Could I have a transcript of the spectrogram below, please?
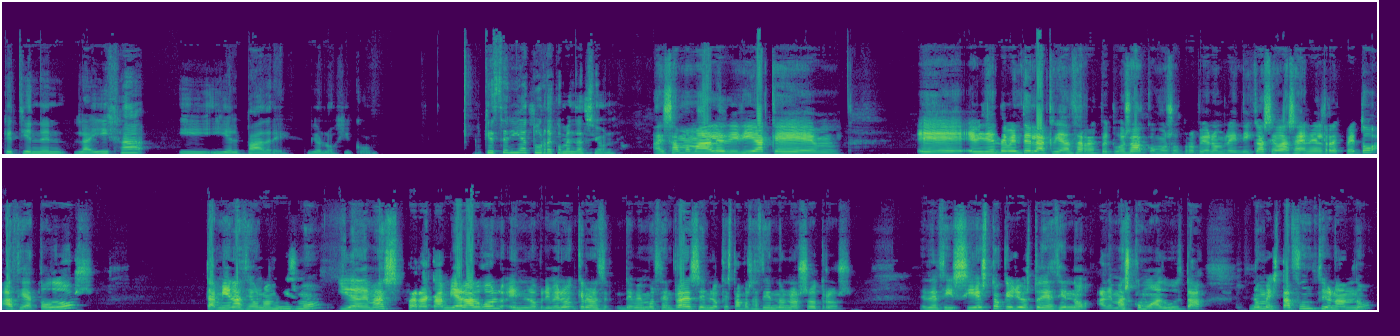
que tienen la hija y, el padre biológico. ¿Qué sería tu recomendación? A esa mamá le diría que eh, evidentemente la crianza respetuosa, como su propio nombre indica, se basa en el respeto hacia todos, también hacia uno mismo y además para cambiar algo, en lo primero que nos debemos centrar es en lo que estamos haciendo nosotros. Es decir, si esto que yo estoy haciendo, además como adulta, no me está funcionando,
